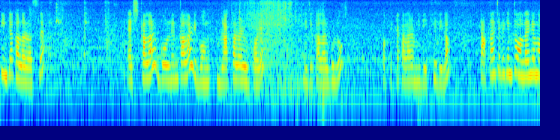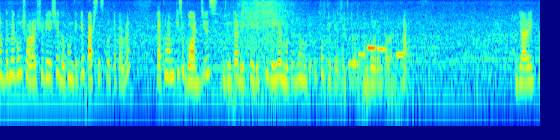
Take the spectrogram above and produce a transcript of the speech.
তিনটা কালার আছে। অ্যাশ কালার গোল্ডেন কালার এবং ব্ল্যাক কালারের উপরে। এই যে কালারগুলো প্রত্যেকটা কালার আমি দেখিয়ে দিলাম। তো আপনারা চাইলে কিন্তু অনলাইনের মাধ্যমে এবং সরাসরি এসে দোকান থেকে পারচেস করতে পারবেন। তো এখন আমি কিছু গর্জিয়াস জুতা দেখিয়ে দিচ্ছি। হিলের মধ্যে যেমন উপর থেকে এটা জুতা দেখেন গোল্ডেন কালার হ্যাঁ। যারা একটু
